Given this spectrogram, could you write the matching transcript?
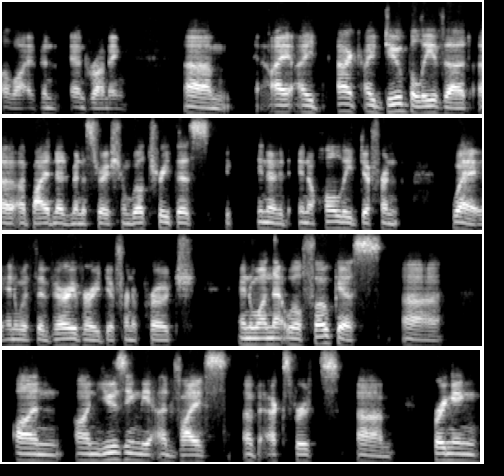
alive and, and running. Um, I, I I do believe that a, a, Biden administration will treat this in a in a wholly different way and with a very very different approach and one that will focus uh, on, on using the advice of experts, um, bringing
